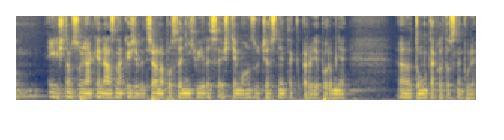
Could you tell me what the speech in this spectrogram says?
um, i když tam jsou nějaké náznaky, že by třeba na poslední chvíli se ještě mohl zúčastnit, tak pravděpodobně uh, tomu tak letos nebude.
